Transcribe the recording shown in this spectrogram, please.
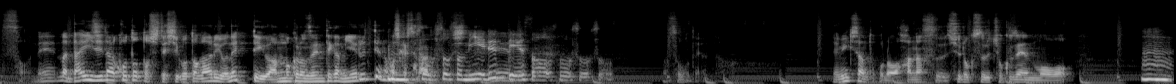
そうね、まあ、大事なこととして仕事があるよねっていう暗黙の前提が見えるっていうのはもしかしたらあるかそうそうそう、見えるっていう、そうそうそうそう。そうだよないやミキさんのところ話す収録する直前もうん。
